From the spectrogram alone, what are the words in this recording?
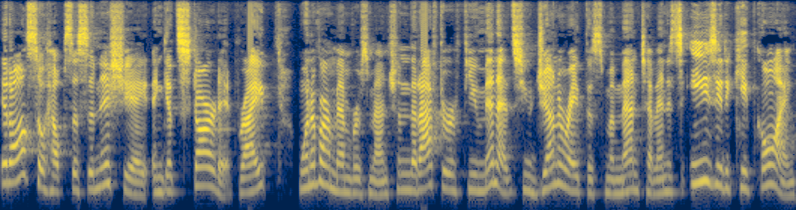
It also helps us initiate and get started, right? One of our members mentioned that after a few minutes, you generate this momentum and it's easy to keep going,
